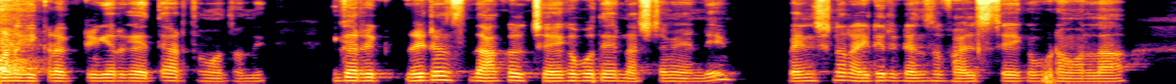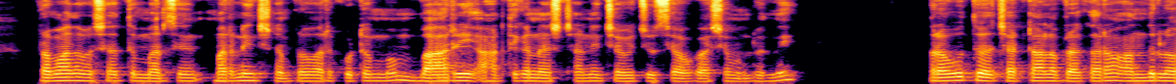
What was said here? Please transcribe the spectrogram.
మనకి ఇక్కడ క్లియర్‌గా అయితే అర్థమవుతుంది. ఇక రి రిటర్న్స్ దాఖలు చేయకపోతే నష్టమే అండి. పెన్షనర్ ఐటీ రిటర్న్స్ ఫైల్స్ చేయకపోవడం వల్ల ప్రమాదవశాత్తు మరిసి మరణించినప్పుడు వారి కుటుంబం భారీ ఆర్థిక నష్టాన్ని చవిచూసే అవకాశం ఉంటుంది. ప్రభుత్వ చట్టాల ప్రకారం అందులో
